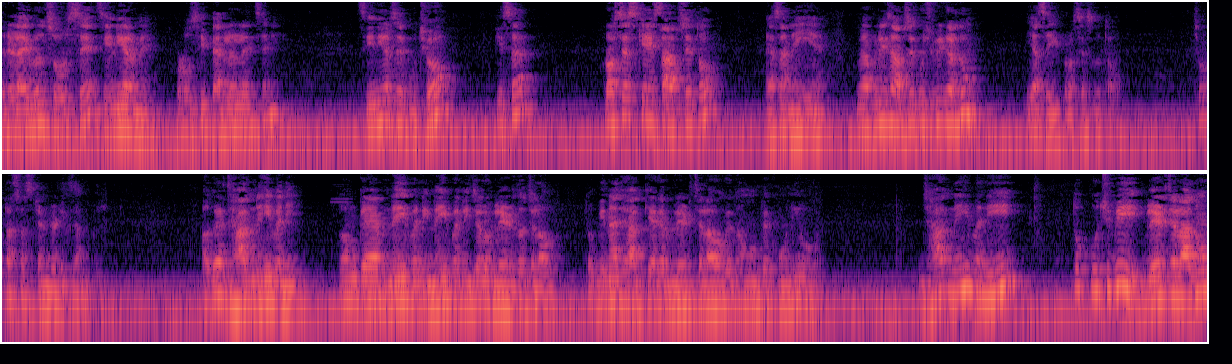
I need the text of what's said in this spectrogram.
रिलायबल सोर्स से सीनियर में। पड़ोसी पैरेलल लाइन से नहीं। सीनियर से पूछो कि, सर प्रोसेस के हिसाब से तो ऐसा नहीं है। मैं अपने हिसाब से कुछ भी कर दूँ या सही प्रोसेस बताओ छोटा सा स्टैंडर्ड एग्ज़ाम्पल अगर झाग नहीं बनी तो हम कहे नहीं बनी नहीं बनी, चलो ब्लेड तो चलाओ। तो बिना झाग के अगर ब्लेड चलाओगे तो मुँह पे खून ही होगा। झाग नहीं बनी तो कुछ भी ब्लेड चला दूँ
